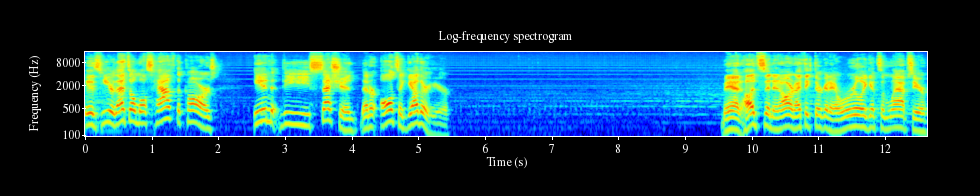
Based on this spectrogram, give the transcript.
is here. That's almost half the cars in the session that are all together here. Man, Hudson and Art, I think they're going to really get some laps here.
